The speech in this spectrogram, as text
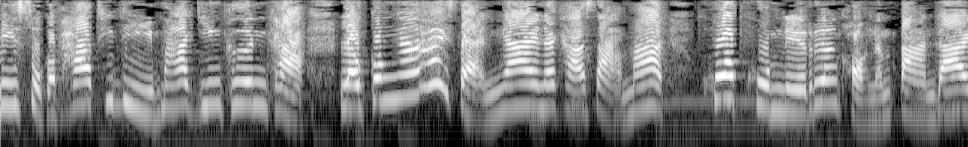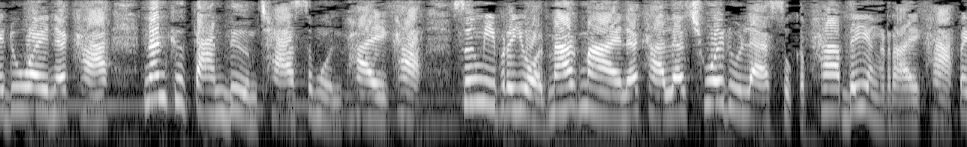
มีสุขภาพที่ดีมากยิ่งขึ้นค่ะ แล้วก็ง่ายแสนง่ายนะคะ สามารถควบคุมในเรื่องของน้ำตาลได้ด้วยนะคะ นั่นคือการดื่มชาสมุนไพรค่ะ ซึ่งมีประโยชน์มากมายนะคะ และช่วยดูแลสุขภาพได้อย่างไรค่ะ ไป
